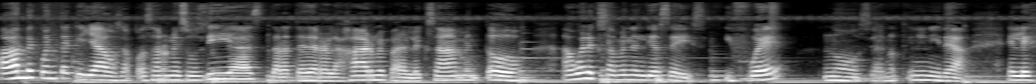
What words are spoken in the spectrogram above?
Hagan de cuenta que ya, o sea, pasaron esos días, traté de relajarme para el examen, todo. Hago el examen el día 6 y fue, no, o sea, no tienen idea el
